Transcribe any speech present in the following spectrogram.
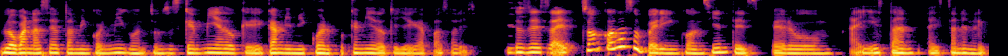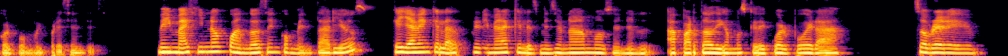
lo van a hacer también conmigo. Entonces, qué miedo que cambie mi cuerpo, qué miedo que llegue a pasar eso. Entonces, son cosas súper inconscientes, pero ahí están, ahí están en el cuerpo muy presentes. Me imagino cuando hacen comentarios, que ya ven que la primera que les mencionábamos en el apartado, digamos que de cuerpo, era sobre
